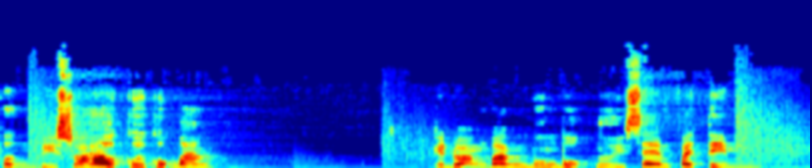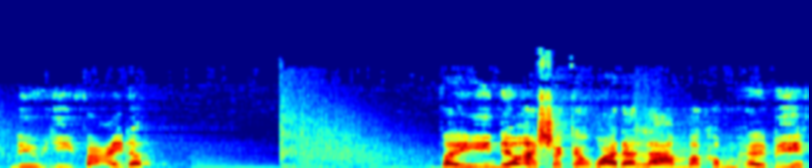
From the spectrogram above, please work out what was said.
phần bị xóa ở cuối cuốn băng. Cái đoạn băng muốn buộc người xem phải tìm điều gì phải đó. Vậy nếu asakawa đã làm mà không hề biết,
